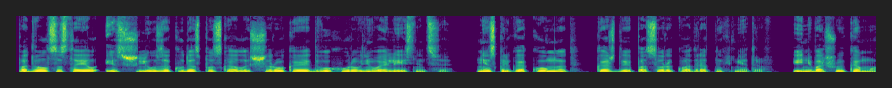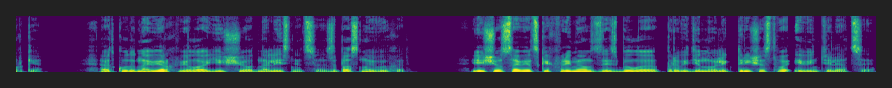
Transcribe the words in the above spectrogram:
Подвал состоял из шлюза, куда спускалась широкая двухуровневая лестница, несколько комнат, каждая по 40 квадратных метров, и небольшой коморки, откуда наверх вела еще одна лестница, запасной выход. Еще с советских времен здесь было проведено электричество и вентиляция.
